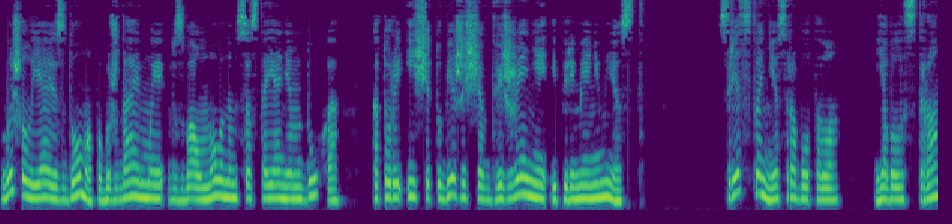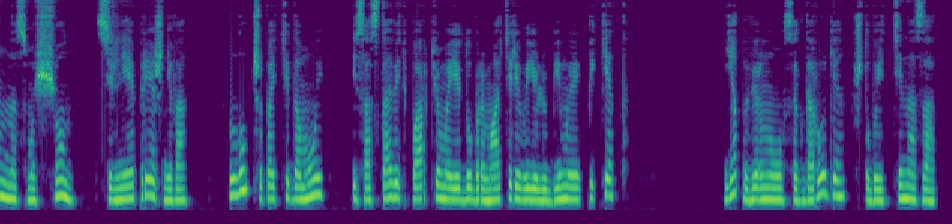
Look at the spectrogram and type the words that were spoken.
Вышел я из дома, побуждаемый взволнованным состоянием духа, который ищет убежище в движении и перемене мест. Средство не сработало. Я был странно смущен, сильнее прежнего. Лучше пойти домой и составить партию моей доброй матери в ее любимый пикет. Я повернулся к дороге, чтобы идти назад,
